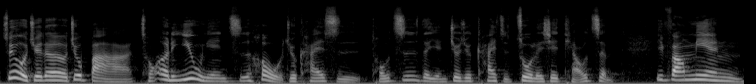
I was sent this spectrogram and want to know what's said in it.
所以我觉得，就把从二零一五年之后，我就开始投资的研究，就开始做了一些调整。一方面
